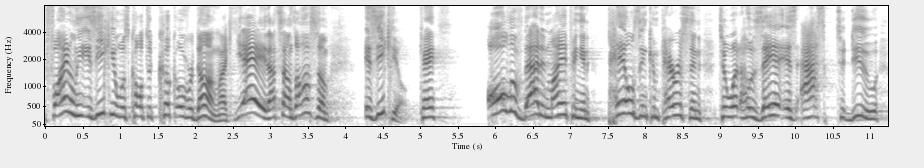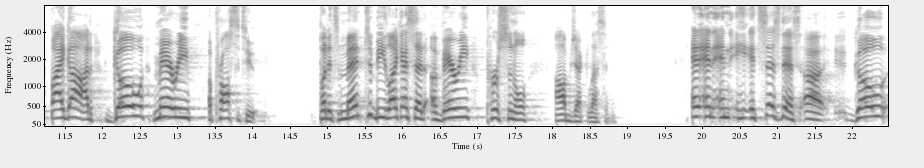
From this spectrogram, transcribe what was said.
Finally, Ezekiel was called to cook over dung. Like, yay, that sounds awesome. Ezekiel, okay? All of that, in my opinion, pales in comparison to what Hosea is asked to do by God go marry a prostitute. but it's meant to be, like I said, a very personal object lesson. And, and, and it says this uh, go,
